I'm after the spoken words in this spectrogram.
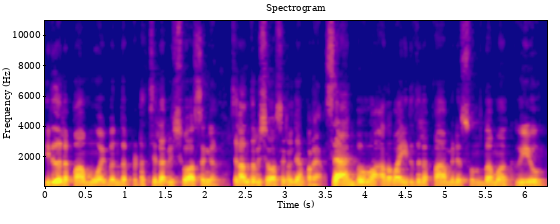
ഇരുതല പാമ്പുമായി ബന്ധപ്പെട്ട ചില വിശ്വാസങ്ങൾ. ചില അന്ധവിശ്വാസങ്ങൾ ഞാൻ പറയാം. സാൻബവ അഥവാ ഇരുതല പാമ്പിനെ സ്വന്തമാക്കുകയോ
